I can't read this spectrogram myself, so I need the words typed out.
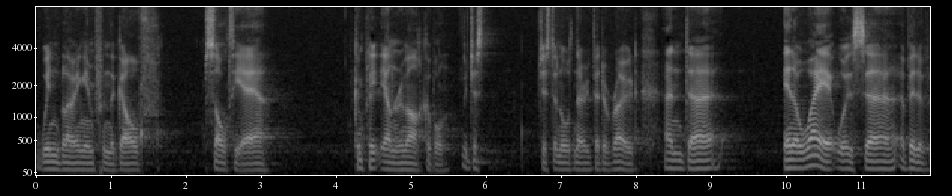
wind blowing in from the Gulf, salty air, completely unremarkable. We just just an ordinary bit of road. And uh, in a way, it was uh, a bit of,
